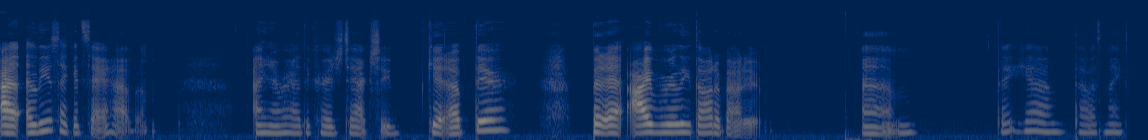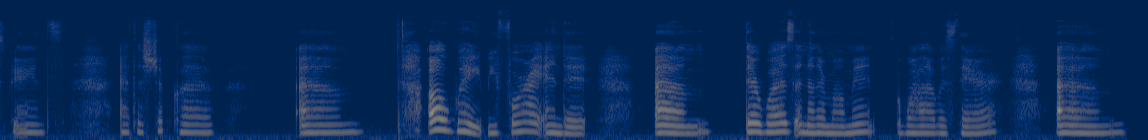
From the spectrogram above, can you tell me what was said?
I, at least I could say I have them. I never had the courage to actually get up there, but I really thought about it. Um, but yeah, that was my experience at the strip club. Um, oh wait, before I end it, um, there was another moment while I was there. Um,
